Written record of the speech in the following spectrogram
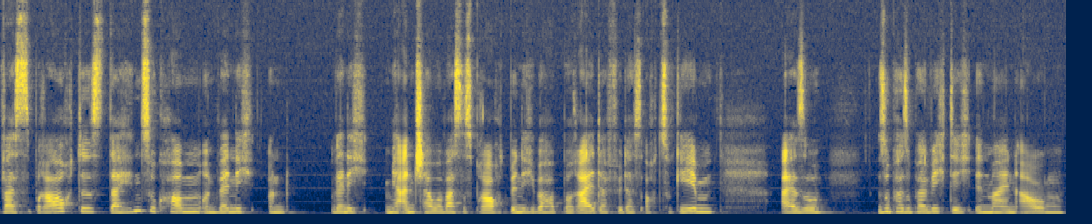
Was braucht es, dahin zu kommen? Und wenn ich, und wenn ich mir anschaue, was es braucht, bin ich überhaupt bereit dafür, das auch zu geben? Also super, super wichtig in meinen Augen,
